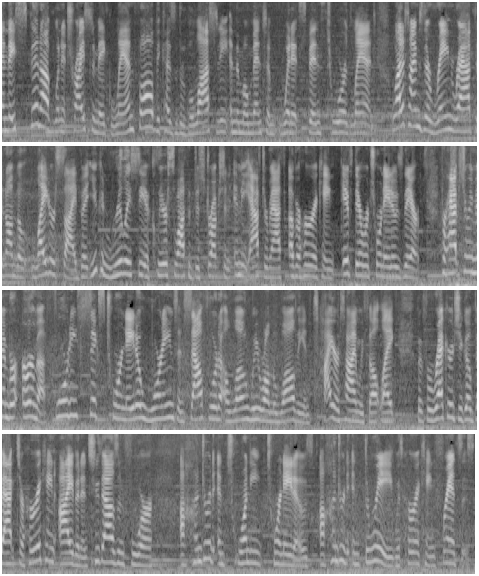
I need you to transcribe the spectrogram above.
and they spin up when it tries to make landfall because of the velocity and the momentum when it spins toward land. A lot of times they're rain wrapped and on the lighter side, but you can really see a clear swath of destruction in the aftermath of a hurricane if there were tornadoes there. Perhaps you remember Irma, 46 tornado warnings in South Florida alone. We were on the wall the entire time we felt like, but for records, you go back to Hurricane Ivan in 2004, 120 tornadoes, 103 with Hurricane Frances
